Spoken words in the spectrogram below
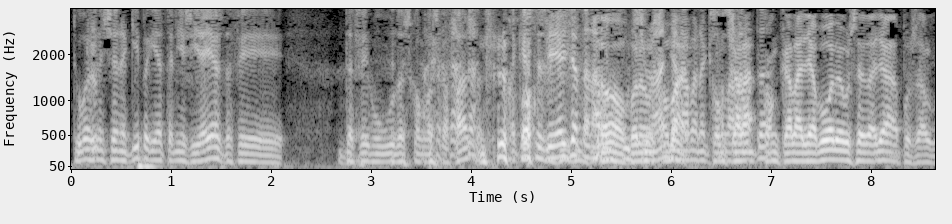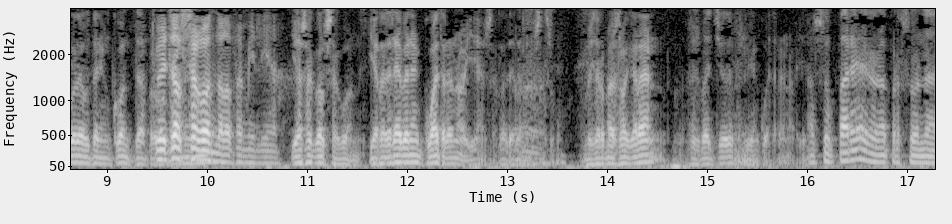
Tu vas néixer aquí perquè ja tenies idees de fer de fer mogudes com les que fas. Aquestes idees ja t'anaven funcionant, home, ja anaven com que, la, accelerant-te. com que la llavor deu ser d'allà, doncs alguna deu tenir en compte. Tu ets el segon de la família. Jo sóc el segon. I a darrere venen quatre noies, a darrere nostre. El meu germà és el gran, després vaig jo, després venen quatre noies. El teu pare era una persona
